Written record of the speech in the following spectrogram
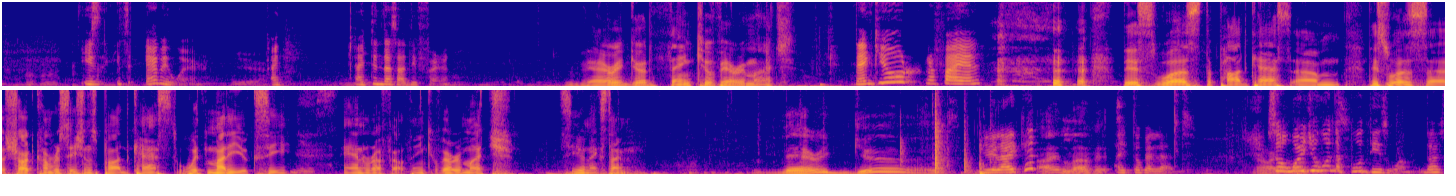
It's it's everywhere. I I think that's a different. Very good. Thank you very much. Thank you, Rafael. this was the podcast. Um, this was uh, Short Conversations podcast with Mariuxi Yes. And Rafael. Thank you very much. See you next time. Very good. Do you like it? I love it. I talk a lot. No, So where love you it. gonna put this one? That's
